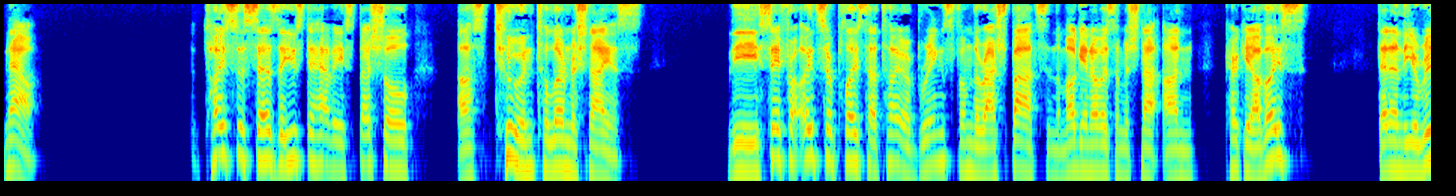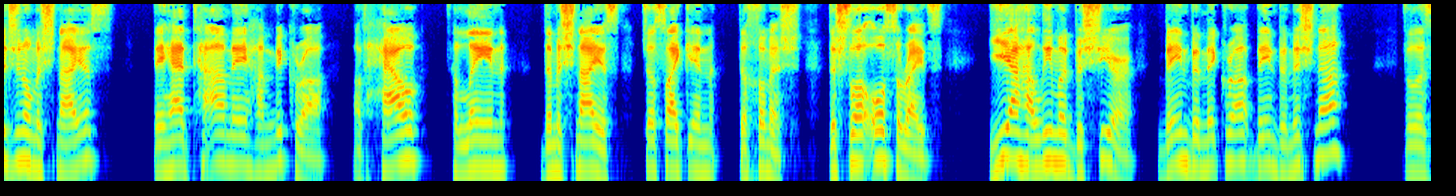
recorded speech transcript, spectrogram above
now, Taisa says they used to have a special uh, tune to learn Mishnayos. The Sefer Oitzer Place Hatayr brings from the Rashbats in the Magen Avos Mishnah on Perkei Avos that in the original Mishnayos they had Ta'ame Hamikra of how to lane the Mishnayos, just like in the Chumash. The Shla also writes, Yia Halimud Bashir, Bain B'Mikra, Bain B'Mishnah, And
